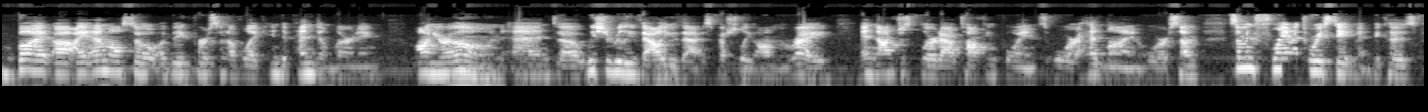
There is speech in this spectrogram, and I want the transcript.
But uh, I am also a big person of like independent learning on your own, and uh, we should really value that, especially on the right, and not just blurt out talking points or a headline or some some inflammatory statement because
